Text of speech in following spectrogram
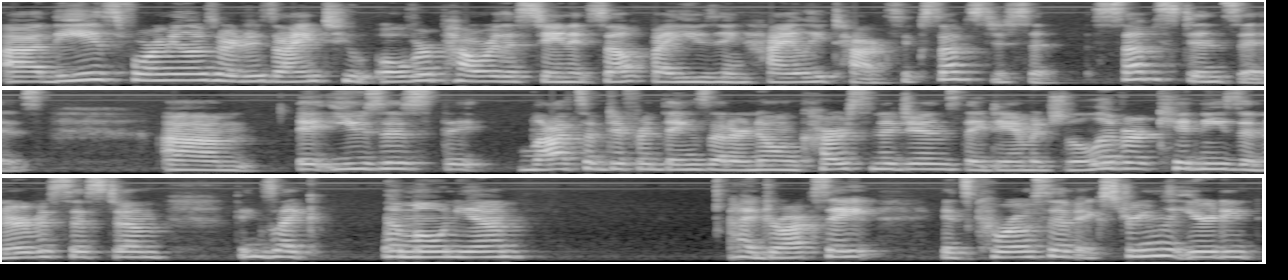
Uh, these formulas are designed to overpower the stain itself by using highly toxic substances. Um, it uses the, lots of different things that are known carcinogens. They damage the liver, kidneys, and nervous system. Things like ammonia, hydroxate. It's corrosive, extremely irritating,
